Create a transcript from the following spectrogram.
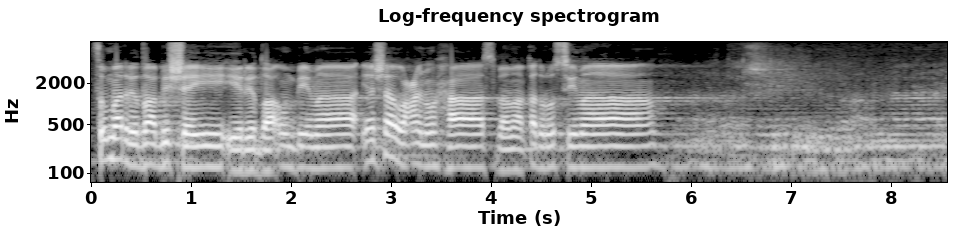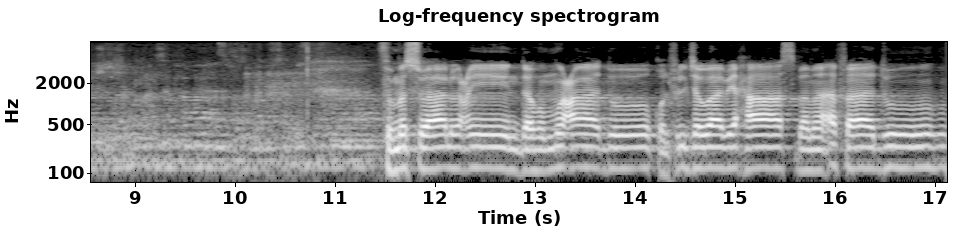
ثم الرضا بالشيء رضاء بما يشاء عنه حاسب ما قد رسما ثم السؤال عندهم معاد قل في الجواب حاسب ما أفادوا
